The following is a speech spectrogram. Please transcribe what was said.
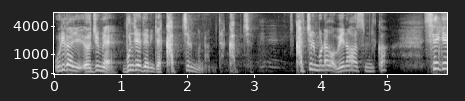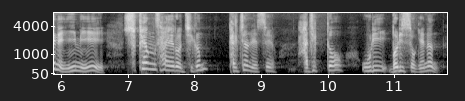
우리가 요즘에 문제되는 게 갑질 문화입니다. 갑질. 갑질 문화가 왜 나왔습니까? 세계는 이미 수평 사회로 지금 발전했어요. 아직도 우리 머릿속에는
